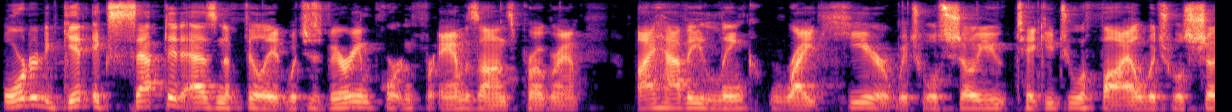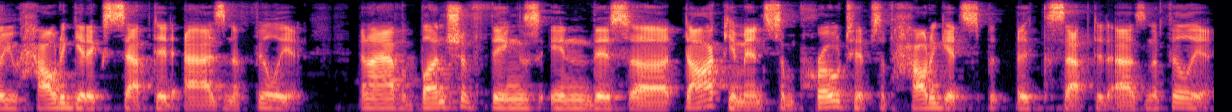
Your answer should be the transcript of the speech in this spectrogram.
order to get accepted as an affiliate, which is very important for Amazon's program, I have a link right here, which will show you, take you to a file, which will show you how to get accepted as an affiliate. And I have a bunch of things in this uh, document, some pro tips of how to get accepted as an affiliate,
